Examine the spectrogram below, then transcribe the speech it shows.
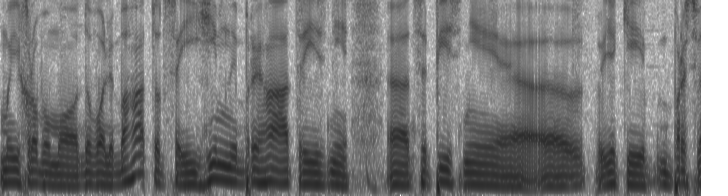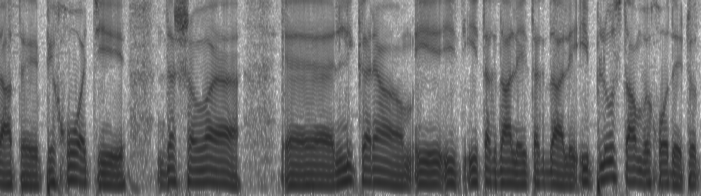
ми їх робимо доволі багато. Це і гімни бригад різні, це пісні, які присвяти піхоті, ДШВ. Е, Лікарям і, і, і так далі, і так далі. І плюс там виходить от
